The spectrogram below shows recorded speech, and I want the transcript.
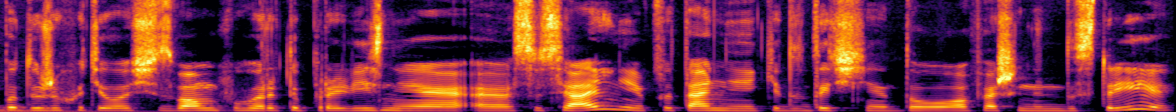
Би дуже хотілося з вами поговорити про різні е, соціальні питання, які дотичні до фешн-індустрії.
